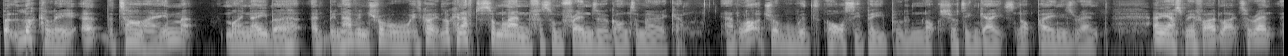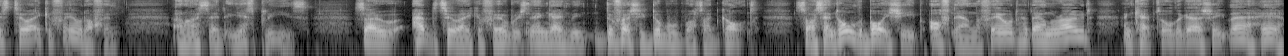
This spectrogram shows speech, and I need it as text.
But luckily, at the time, my neighbour had been having trouble. Got looking after some land for some friends who had gone to America had a lot of trouble with horsey people and not shutting gates, not paying his rent. And he asked me if I'd like to rent this two acre field off him. And I said, yes, please. So I had the two acre field, which then gave me virtually doubled what I'd got. So I sent all the boy sheep off down the field, down the road, and kept all the girl sheep there, here.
